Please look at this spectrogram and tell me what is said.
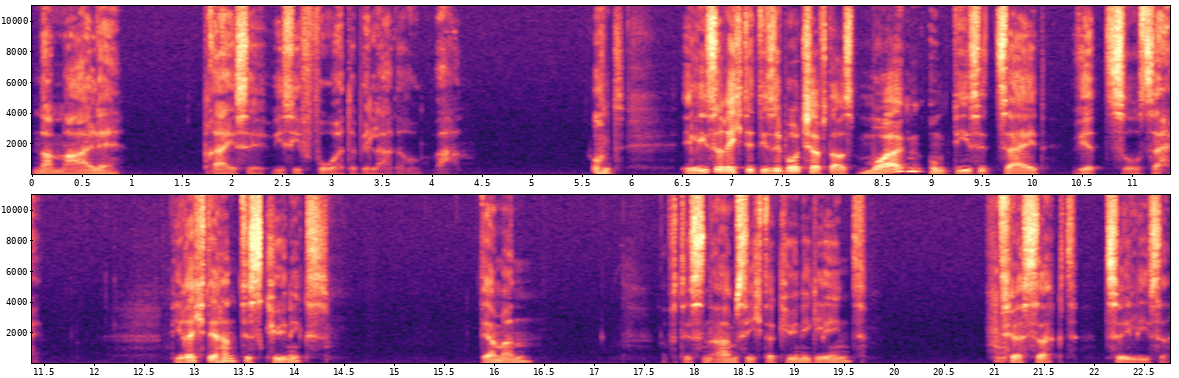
normale Preise, wie sie vor der Belagerung waren. Und Elisa richtet diese Botschaft aus. Morgen um diese Zeit wird so sein. Die rechte Hand des Königs, der Mann, auf dessen Arm sich der König lehnt, der sagt zu Elisa,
